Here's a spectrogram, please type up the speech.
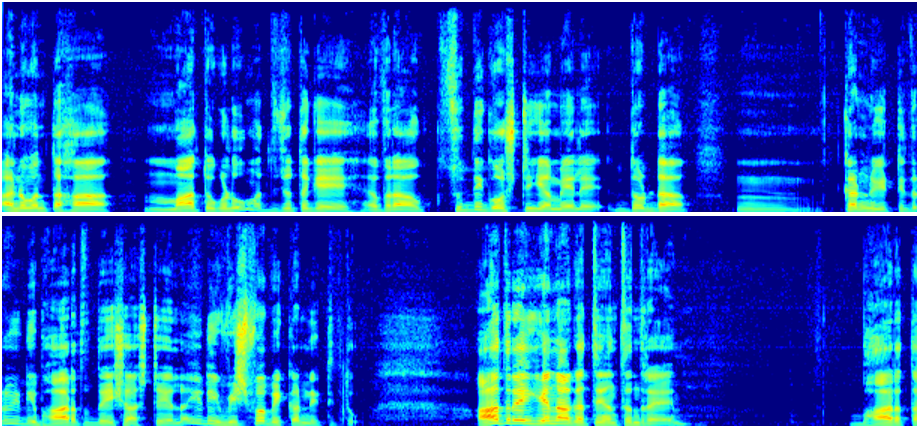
ಅನ್ನುವಂತಹ ಮಾತುಗಳು ಮತ್ತು ಜೊತೆಗೆ ಅವರ ಸುದ್ದಿಗೋಷ್ಠಿಯ ಮೇಲೆ ದೊಡ್ಡ ಕಣ್ಣು ಇಟ್ಟಿದ್ರು, ಇಡೀ ಭಾರತ ದೇಶ ಅಷ್ಟೇ ಅಲ್ಲ, ಇಡೀ ವಿಶ್ವವೇ ಕಣ್ಣಿಟ್ಟಿತ್ತು ಆದರೆ ಏನಾಗತ್ತೆ ಅಂತಂದರೆ, ಭಾರತ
